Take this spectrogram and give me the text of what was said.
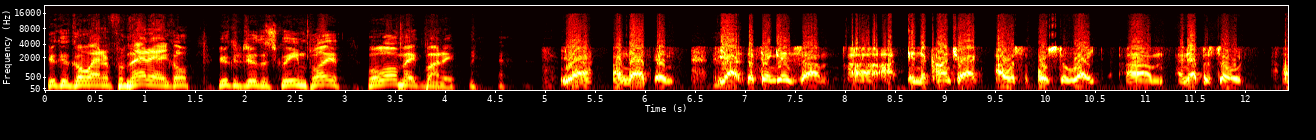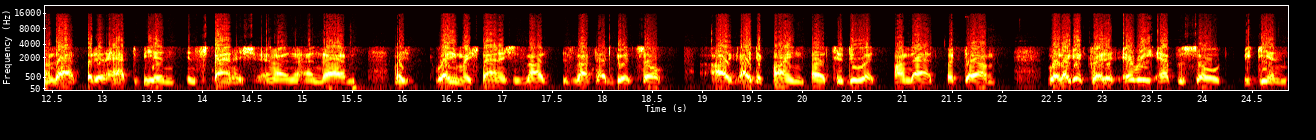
you could go at it from that angle. You could do the screenplay. We'll all make money. Yeah, on that then. Yeah, the thing is, um, uh, in the contract, I was supposed to write um, an episode on that, but it had to be in, in Spanish, and I, and um, my writing my Spanish is not is not that good, so I, I declined uh, to do it on that. But um, but I get credit. Every episode begins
